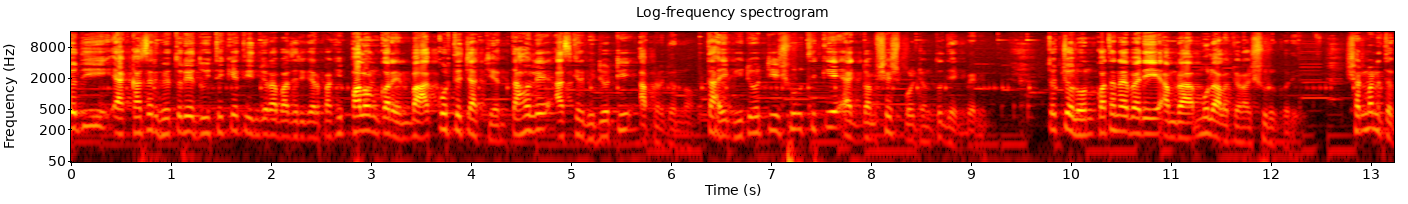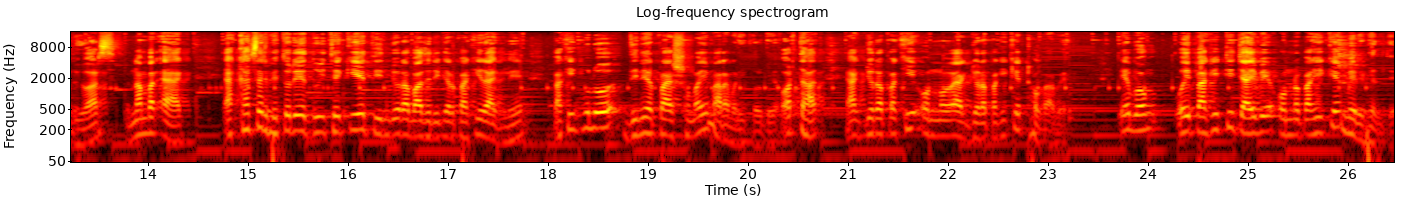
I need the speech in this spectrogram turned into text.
যদি এক কাছের ভেতরে দুই থেকে তিন জোড়া বাজারিকার পাখি পালন করেন বা করতে চাচ্ছেন, তাহলে আজকের ভিডিওটি আপনার জন্য। তাই ভিডিওটি শুরু থেকে একদম শেষ পর্যন্ত দেখবেন। তো চলুন কথা না বাড়িয়ে আমরা মূল আলোচনা শুরু করি। সম্মানিত ভিউয়ার্স, নাম্বার এক এক খাঁচার ভিতরে দুই থেকে তিন জোড়া বাজারিকার পাখি রাখলে পাখিগুলো দিনের প্রায় সময় মারামারি করবে। অর্থাৎ এক জোড়া পাখি অন্য এক জোড়া পাখিকে ঠকাবে। এবং ওই পাখিটি চাইবে অন্য পাখিকে মেরে ফেলতে।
